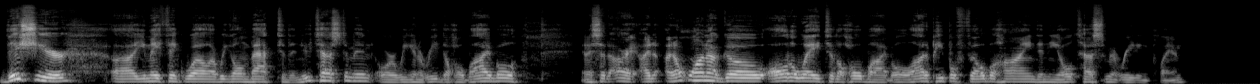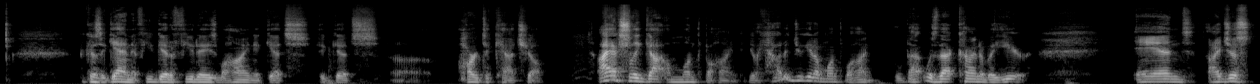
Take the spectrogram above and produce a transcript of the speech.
This year, uh, you may think, well, are we going back to the New Testament or are we going to read the whole Bible? And I said, all right, I, I don't want to go all the way to the whole Bible. A lot of people fell behind in the Old Testament reading plan because, again, if you get a few days behind, it gets it gets uh, hard to catch up. I actually got a month behind. You're like, how did you get a month behind? Well, that was that kind of a year, and I just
